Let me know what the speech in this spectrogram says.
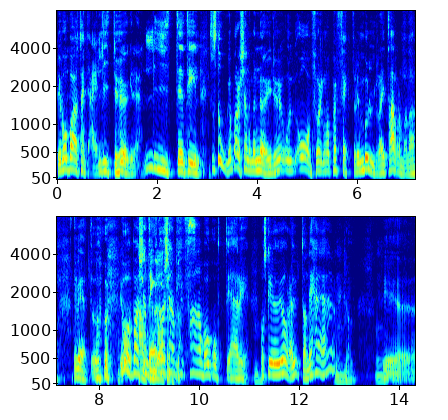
Det var bara jag tänkte nej, lite högre, lite till. Så stod jag bara och kände mig nöjd och avföringen var perfekt för det mullrade i tarmarna. Du vet. Och Det var bara kände, jag, kände, fan vad gott det här är. Vad ska jag göra utan det här? Liksom. Det, är,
